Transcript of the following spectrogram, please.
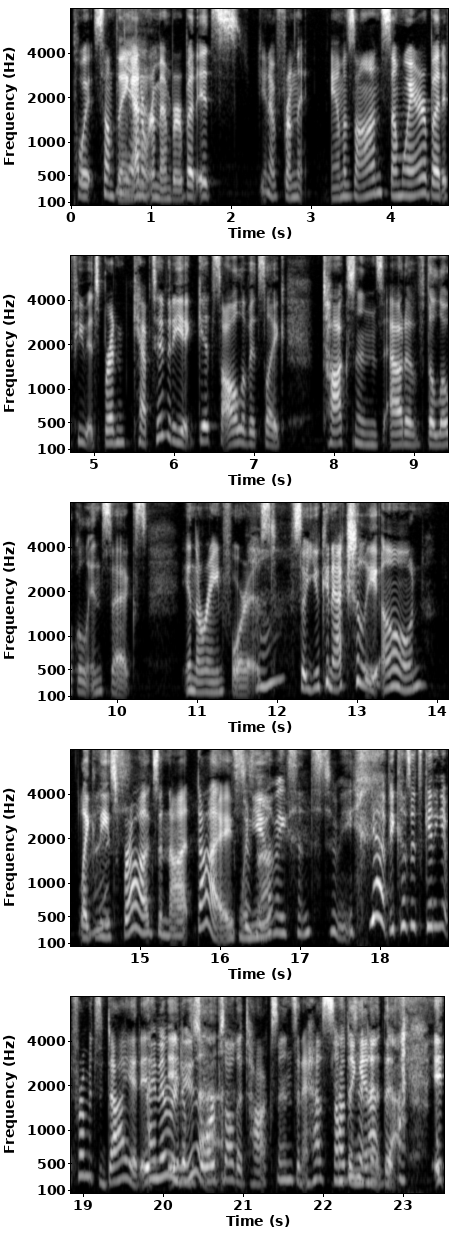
po- something I don't remember, but it's you know from the Amazon somewhere. But if you it's bred in captivity, it gets all of its like toxins out of the local insects in the rainforest. So you can actually own like these frogs and not die This when does you not make sense to me. yeah, because it's getting it from its diet. It, I never it absorbs that. all the toxins and it has something it in it that it,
